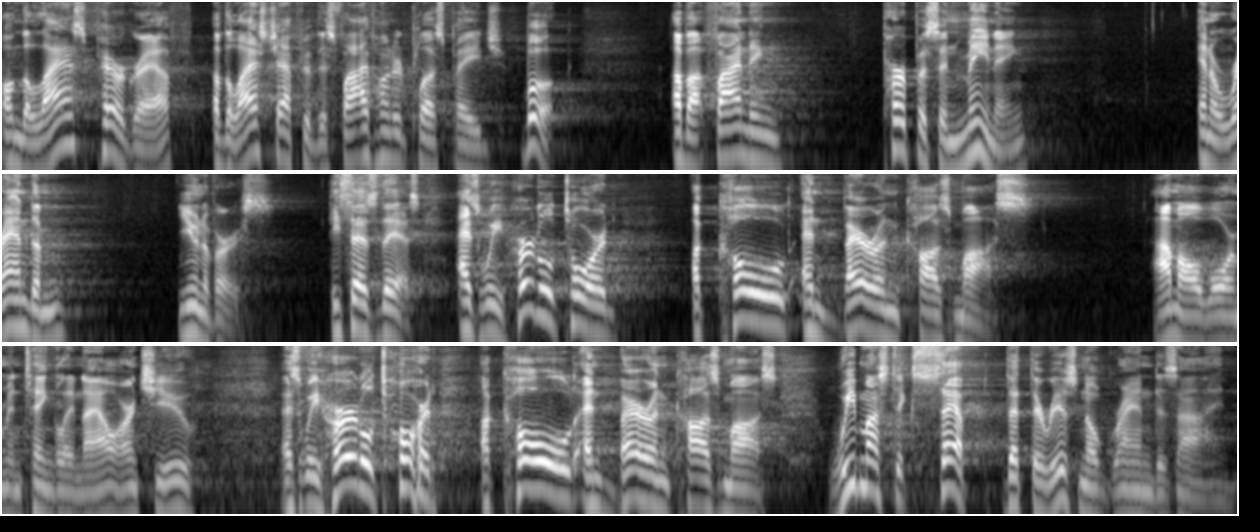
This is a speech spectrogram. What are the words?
on the last paragraph of the last chapter of this 500 plus page book about finding purpose and meaning in a random universe. He says this As we hurtle toward a cold and barren cosmos, I'm all warm and tingling now, aren't you? As we hurtle toward a cold and barren cosmos, we must accept that there is no grand design.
